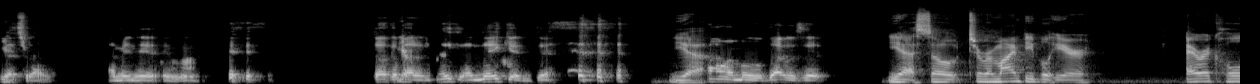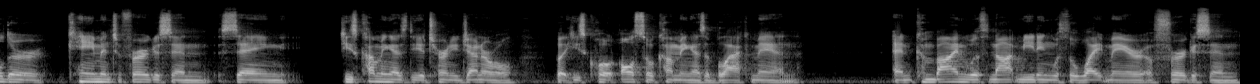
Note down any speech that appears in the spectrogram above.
That's right. I mean, it, it, talk about yep. a, a naked yeah power move. That was it. Yeah. So, to remind people here, Eric Holder came into Ferguson saying he's coming as the attorney general but he's, quote, also coming as a black man. And combined with not meeting with the white mayor of Ferguson,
